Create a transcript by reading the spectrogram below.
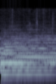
Música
